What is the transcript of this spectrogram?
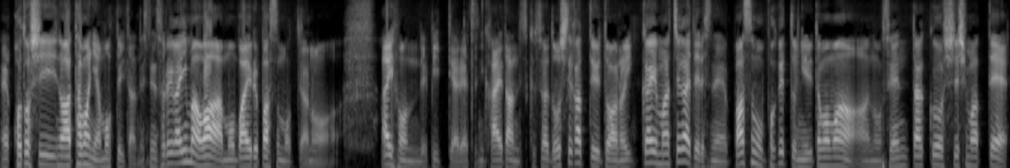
え今年の頭には持っていたんですね。それが今はモバイルパスモってあの、iPhone でピッてやるやつに変えたんですけど、それはどうしてかっていうと、あの、一回間違えてですね、パスモポケットに入れたまま、あの、選択をしてしまって、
